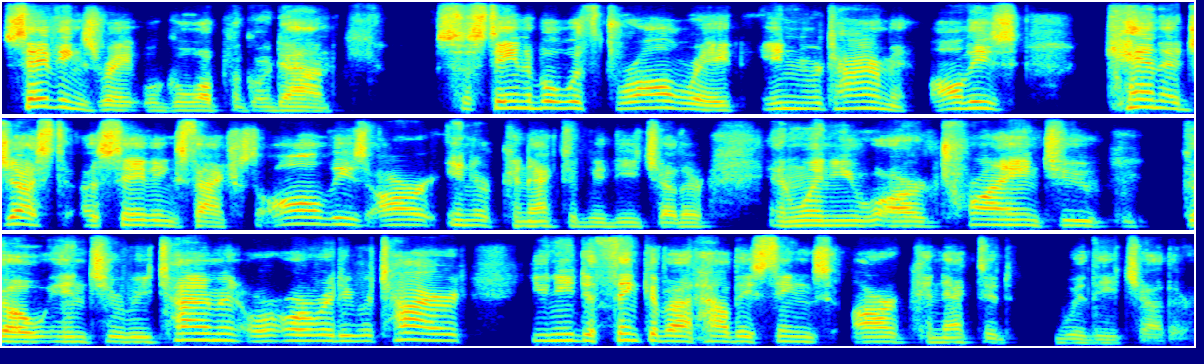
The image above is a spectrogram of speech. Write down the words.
Savings rate will go up or go down. Sustainable withdrawal rate in retirement. All these can adjust a savings factor. So all these are interconnected with each other. And when you are trying to go into retirement or already retired, you need to think about how these things are connected with each other.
